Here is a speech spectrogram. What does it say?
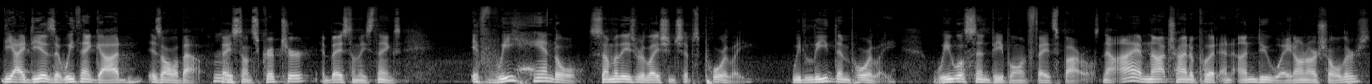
the ideas that we think God is all about, hmm. based on Scripture and based on these things. If we handle some of these relationships poorly, we lead them poorly, we will send people on faith spirals. Now, I am not trying to put an undue weight on our shoulders,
